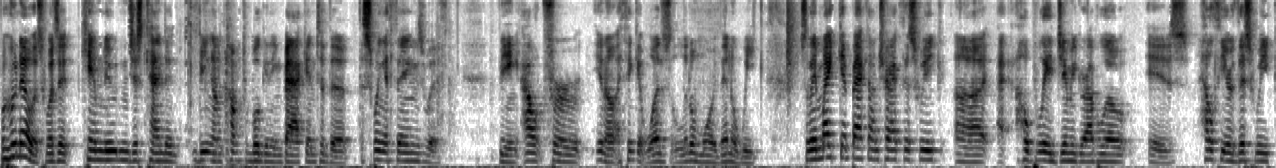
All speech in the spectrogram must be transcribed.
But who knows? Was it Cam Newton just kind of being uncomfortable getting back into the, the swing of things with being out for, you know, I think it was a little more than a week. So they might get back on track this week. Uh, hopefully, Jimmy Garoppolo is healthier this week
